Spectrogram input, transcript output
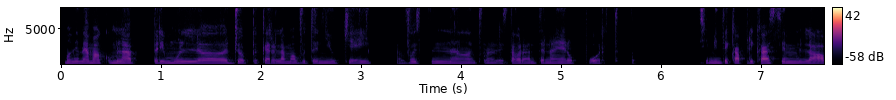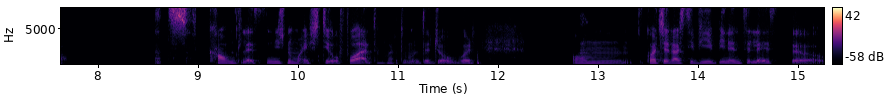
Mă gândeam acum la primul uh, job pe care l-am avut în UK. Am fost în, într-un restaurant în aeroport. Țin minte că aplicasem la countless, nici nu mai știu, foarte, foarte multe joburi. Um, cu același CV, bineînțeles, uh,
